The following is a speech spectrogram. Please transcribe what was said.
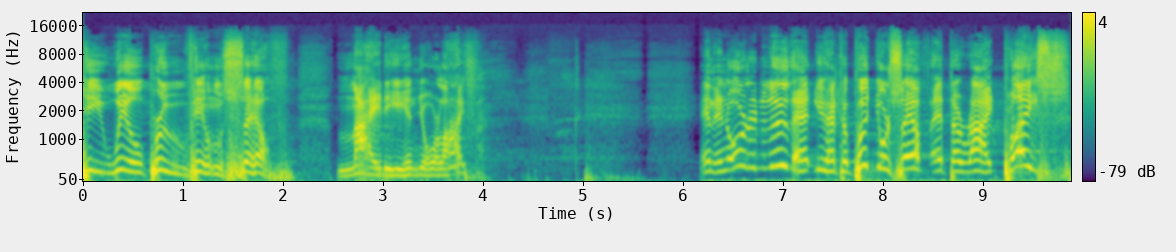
he will prove Himself mighty in your life. And in order to do that, you have to put yourself at the right place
